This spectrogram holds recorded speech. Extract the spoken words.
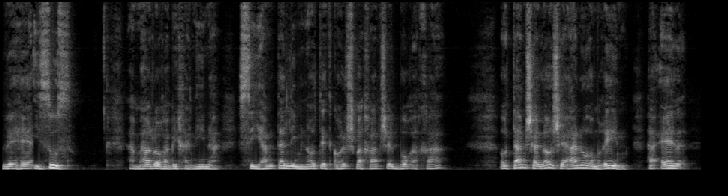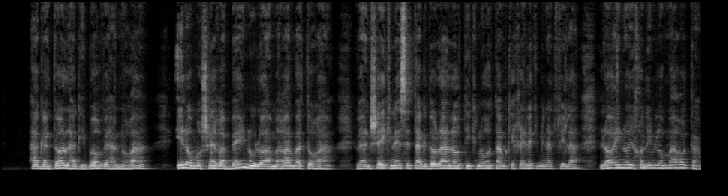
והעיזוז. אמר לו רבי חנינא, סיימת למנות את כל שבחיו של בורך? אותם שלוש שאנו אומרים, האל הגדול, הגיבור והנורא, אילו משה רבנו לא אמרם בתורה, ואנשי כנסת הגדולה לא תיקנו אותם כחלק מן התפילה, לא היינו יכולים לומר אותם.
